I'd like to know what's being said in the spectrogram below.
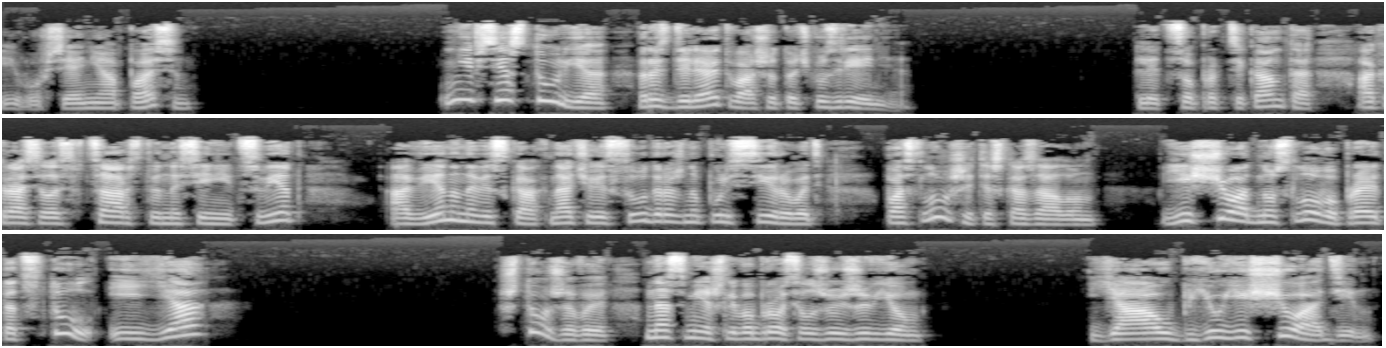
И вовсе не опасен. Не все стулья разделяют вашу точку зрения. Лицо практиканта окрасилось в царственно-синий цвет, а вены на висках начали судорожно пульсировать. «Послушайте», — сказал он, — «еще одно слово про этот стул, и я...» «Что же вы?» — насмешливо бросил Жуй живьем. «Я убью еще один».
